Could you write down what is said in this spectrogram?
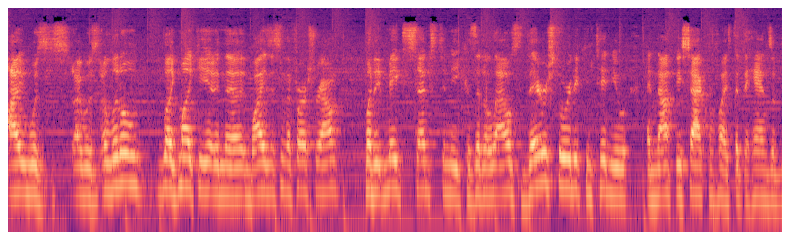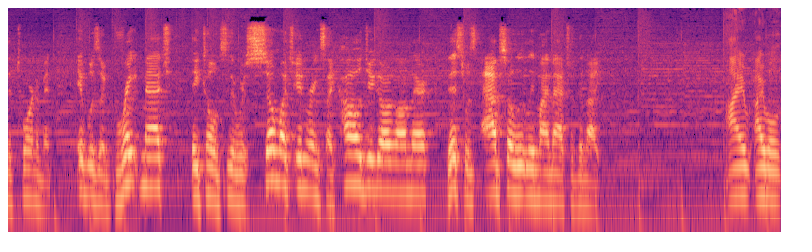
I was I was a little like Mikey in the why is this in the first round? But it makes sense to me because it allows their story to continue and not be sacrificed at the hands of the tournament. It was a great match. They told so there was so much in-ring psychology going on there. This was absolutely my match of the night. I I will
